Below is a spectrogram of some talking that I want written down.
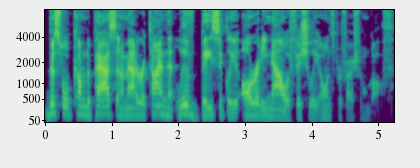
this will come to pass in a matter of time that LIV basically already now officially owns professional golf.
